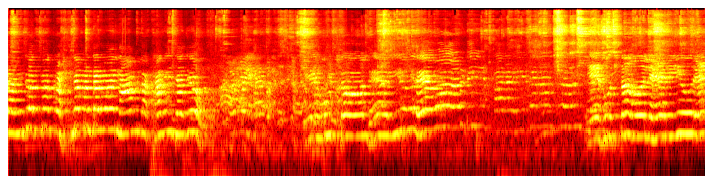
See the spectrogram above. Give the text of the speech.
રંગજોતમાં કૃષ્ણ મંડળમાં નામ લખાવી જજો. એવું તો લેર્યું રે વાડી એવું તો લેર્યું રે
